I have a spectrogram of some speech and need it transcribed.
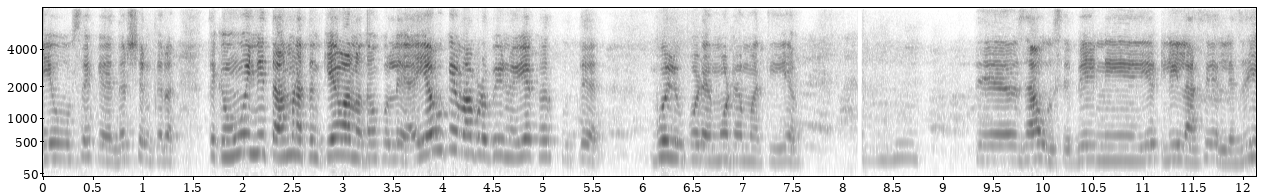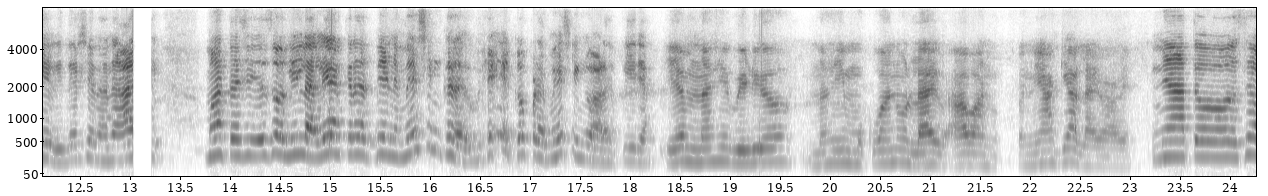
એવું છે કે દર્શન કરવા તો કે હું નીતા હમણાં તને કહેવાનો ધોકો લે એવું કેમ આપણો બેનો એક હરખું તે બોલવું પડે મોઢામાંથી એમ. તે જાવું છે બેની એક લીલા છે એટલે જઈ આવી દર્શન અને આ માતાજી જો લીલા લેર કરે બેને મેચિંગ કરાવ્યું. બે કપડા મેચિંગ વાળા પહેર્યા. એમ નહીં વીડિયો નહીં મૂકવાનો લાઈવ આવવાનું. પણ ત્યાં ક્યાં લાઈવ આવે? ત્યાં તો જો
